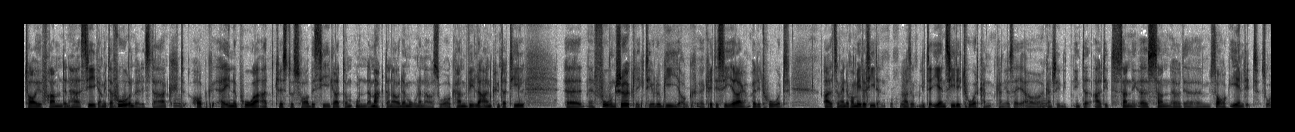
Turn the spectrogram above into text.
tar ju fram den här segermetaforen väldigt starkt mm. och är inne på att Kristus har besegrat de onda makterna och demonerna och så och han ville anknyta till eh, fornkyrklig teologi och kritisera väldigt hårt allt som hände på medeltiden. Alltså lite ensidigt hårt kan, kan jag säga och kanske inte alltid sanning, äh, sann, äh, ähm, sakenligt. Så.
